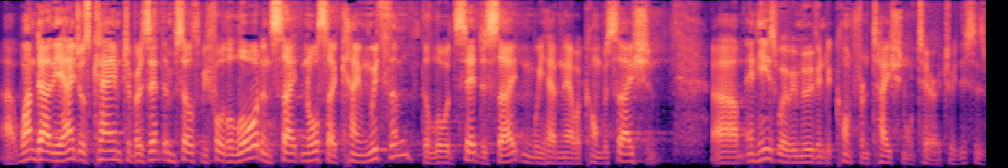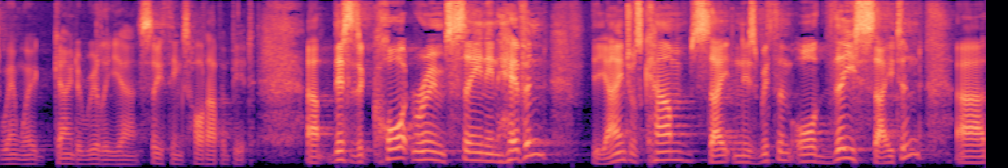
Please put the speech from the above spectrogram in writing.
Uh, one day the angels came to present themselves before the Lord, and Satan also came with them. The Lord said to Satan, We have now a conversation. Um, and here's where we move into confrontational territory. This is when we're going to really uh, see things hot up a bit. Uh, this is a courtroom scene in heaven the angels come, Satan is with them, or the Satan. Uh,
